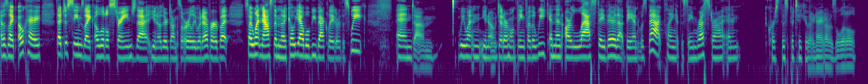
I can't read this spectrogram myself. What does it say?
I was like, okay, that just seems like a little strange that, you know, they're done so early, whatever. But so I went and asked them, and they're like, oh, yeah, we'll be back later this week. And um, we went and, you know, did our whole thing for the week. And then our last day there, that band was back playing at the same restaurant. And of course, this particular night, I was a little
